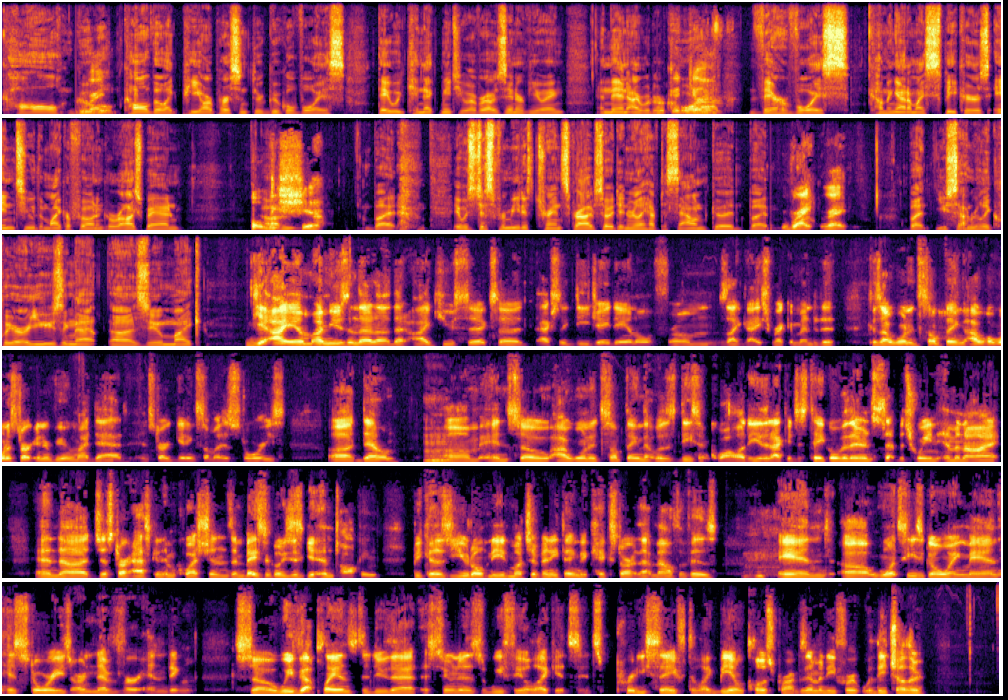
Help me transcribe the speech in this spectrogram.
call google Right. call the like pr person through google voice they would connect me to whoever i was interviewing and then i would record God. their voice coming out of my speakers into the microphone in garageband Holy Um, shit. but it was just for me to transcribe so it didn't really have to sound good but Right. Right. but you sound really clear are you using that uh, zoom mic Yeah, I am. I'm using that uh, that IQ6. Uh, actually, DJ Daniel from Zeitgeist recommended it because I wanted something. I, I want to start interviewing my dad and start getting some of his stories uh, down. Mhm. Um, and so I wanted something that was decent quality that I could just take over there and set between him and I and uh, just start asking him questions and basically just get him talking because you don't need much of anything to kickstart that mouth of his. Mhm. And uh, once he's going, man, his stories are never ending. So we've got plans to do that as soon as we feel like it's it's pretty safe to like be in close proximity for with each other.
